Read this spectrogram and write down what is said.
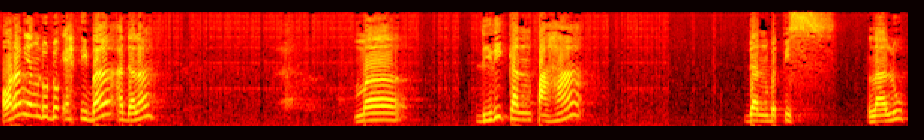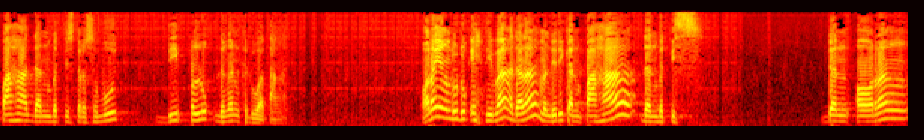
orang yang duduk ihtiba adalah mendirikan paha dan betis. Lalu paha dan betis tersebut dipeluk dengan kedua tangan. Orang yang duduk ihtiba adalah mendirikan paha dan betis. Dan orang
